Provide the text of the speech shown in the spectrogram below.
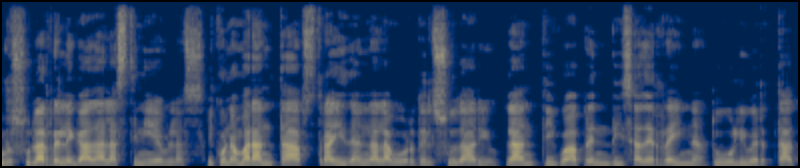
Úrsula relegada a las tinieblas y con Amaranta abstraída en la labor del sudario, la antigua aprendiza de reina tuvo libertad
